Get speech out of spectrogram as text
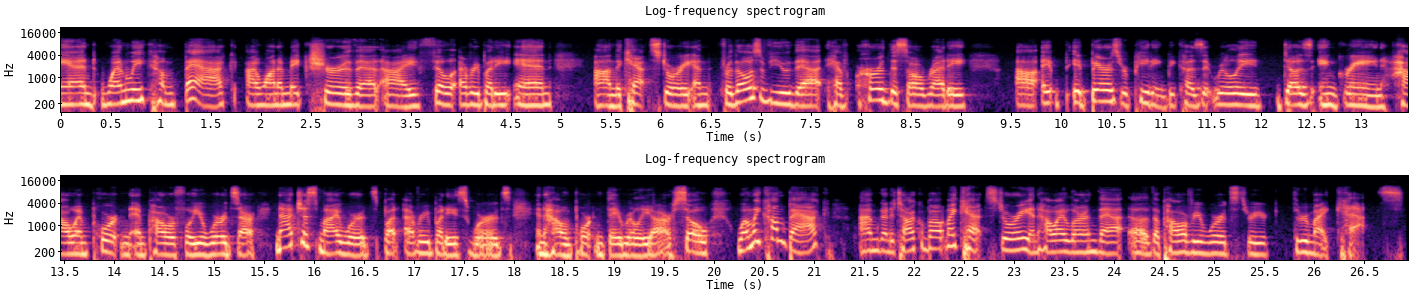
And when we come back i want to make sure that i fill everybody in on the cat story. And for those of you that have heard this already uh, it, it bears repeating because it really does ingrain how important and powerful your words are. Not just my words, but everybody's words and how important they really are. So when we come back, I'm going to talk about my cat story and how I learned that uh, the power of your words through your, through my cats.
